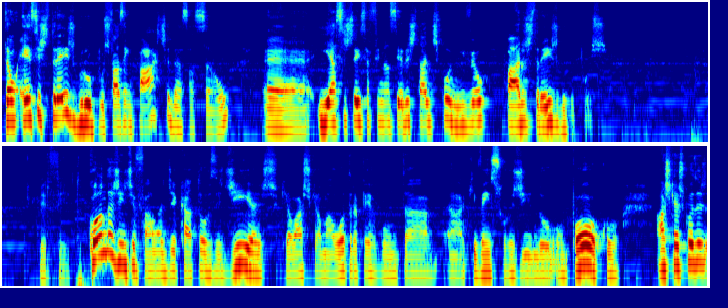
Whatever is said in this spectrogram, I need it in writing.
Então, esses três grupos fazem parte dessa ação. É, e assistência financeira está disponível para os três grupos. Perfeito. Quando a gente fala de 14 dias, que eu acho que é uma outra pergunta uh, que vem surgindo um pouco, Acho que as coisas,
